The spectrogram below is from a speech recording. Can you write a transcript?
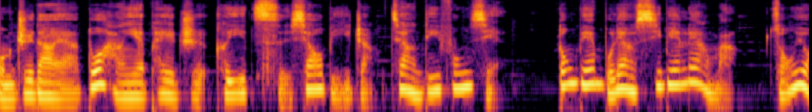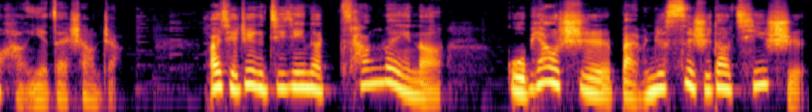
我们知道呀，多行业配置可以此消彼长，降低风险。东边不亮西边亮嘛，总有行业在上涨。而且这个基金的仓位呢，股票是百分之四十到七十，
